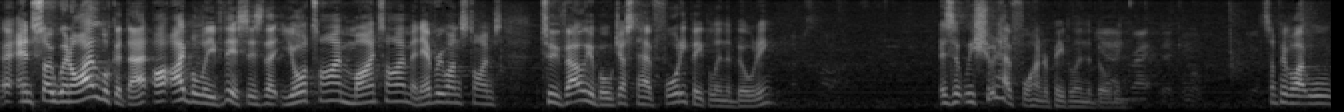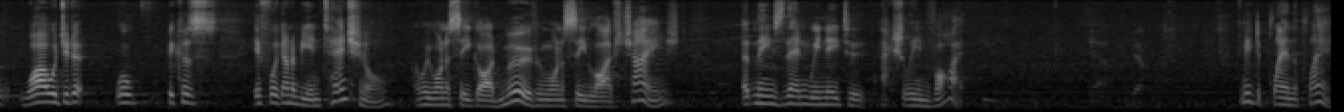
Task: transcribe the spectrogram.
And so when I look at that, I believe this is that your time, my time, and everyone's time's too valuable just to have 40 people in the building. Is that we should have 400 people in the building. Some people are like, well, why would you do? Well, because if we're going to be intentional and we want to see God move and we want to see lives changed, it means then we need to actually invite. We need to plan the plan.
